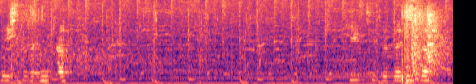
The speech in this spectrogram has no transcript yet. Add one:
Nicht dahinter. Hielt sie dahinter.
